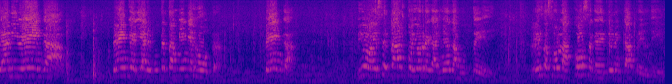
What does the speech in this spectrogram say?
Eliani, venga. Venga, Eliani, usted también es otra. Venga. Vio, ese tanto yo regañarlas a ustedes. Esas son las cosas que se tienen que aprender.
